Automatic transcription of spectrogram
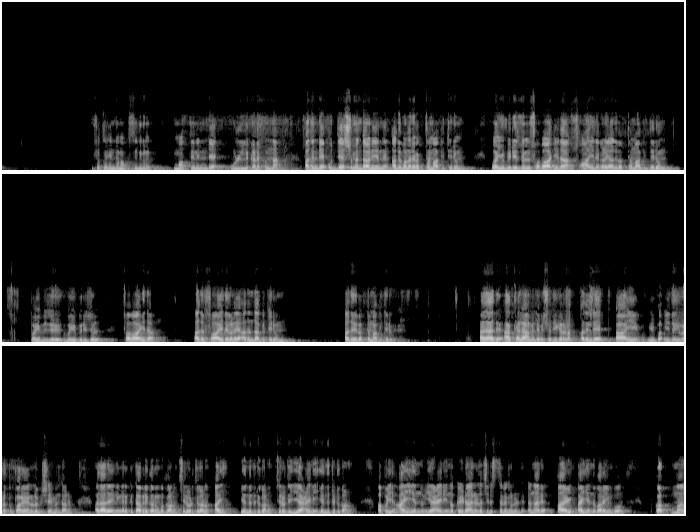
ഫിഖഹിന്റെ മഖ്സിദുകൾ മത്തിനിന്റെ ഉള്ളിൽ കിടക്കുന്ന അതിന്റെ ഉദ്ദേശം എന്താണ് എന്ന് അത് വളരെ വ്യക്തമാക്കി തരും. വയുബിരിസുൽ ഫവായിദ. ഫായിദകളെ അത് വ്യക്തമാക്കി തരും. വയുബിരിസുൽ ഫവായിദ. അത് ഫായിദകളെ അതെന്താക്കി തരും? അത് വ്യക്തമാക്കി തരും. അതായത് ആ കലാമിന്റെ വിശദീകരണം അതിന്റെ ആ ഈ ഇത് ഇവിടെ ഇപ്പൊ പറയാനുള്ള വിഷയം എന്താണ്? അതായത് ഇങ്ങനെ കിതാബിലേക്ക് ഇറങ്ങുമ്പോൾ കാണും. ചിലയിടത്ത് കാണും ഐ എന്നിട്ടിട്ട് കാണും. ചിലയിടത്ത് യാനി എന്നിട്ടിട്ട് കാണും. അപ്പൊ ഈ ഐ എന്നും യാനി എന്നൊക്കെ ഇടാനുള്ള ചില സ്ഥലങ്ങളുണ്ട്. എന്നാൽ ഐ ഐ എന്ന് പറയുമ്പോൾ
